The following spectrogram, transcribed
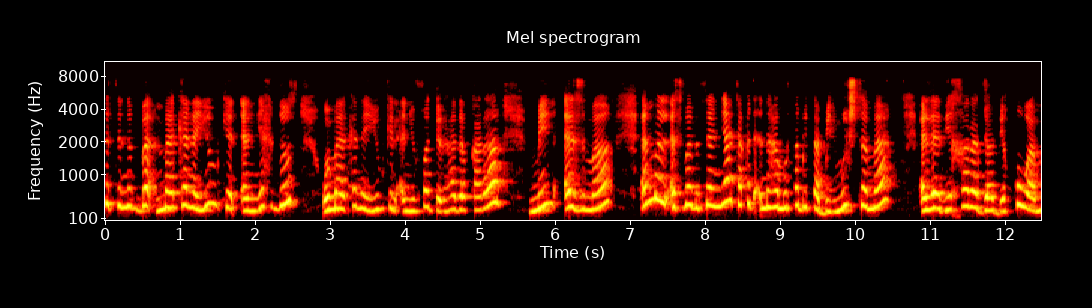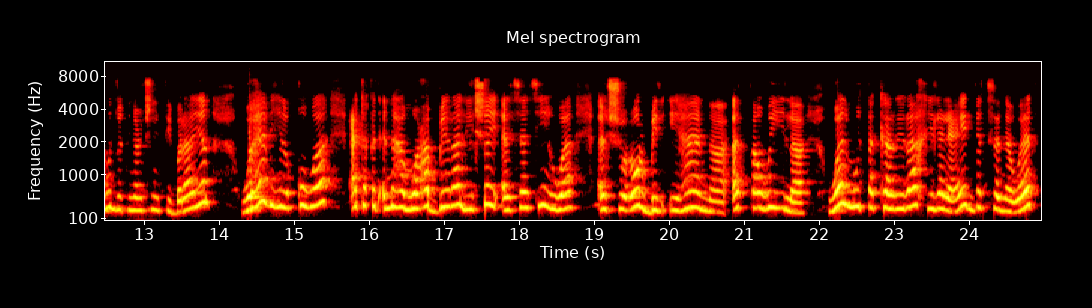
تتنبأ ما كان يمكن أن يحدث وما كان يمكن أن يفجر هذا القرار من أزمة. أما الأسباب الثانية أعتقد أنها مرتبطة بالمجتمع الذي خرج بقوة منذ 22 فبراير وهذه القوة أعتقد أنها معبرة لشيء أساسي هو الشعور بالإهانة الطويلة والمتكررة خلال عدة سنوات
